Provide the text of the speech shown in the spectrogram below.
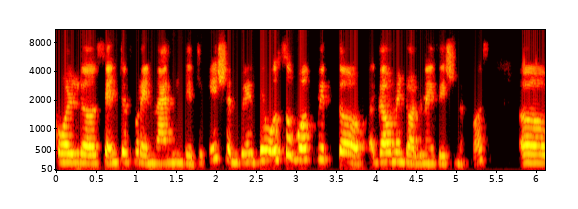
called uh, Center for Environment Education, where they also work with the government organization, of course, uh,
